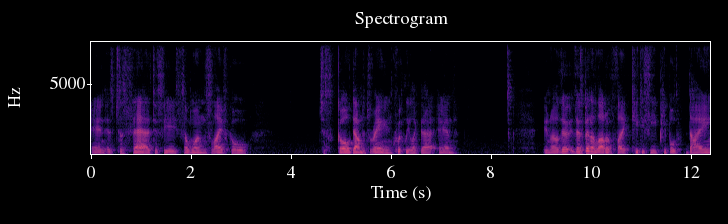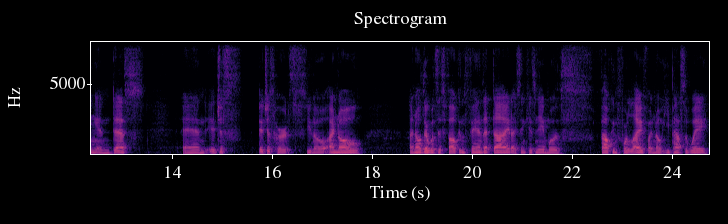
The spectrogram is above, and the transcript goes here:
And it's just sad to see someone's life go, just go down the drain quickly like that. And, you know, there, there's been a lot of like TTC people dying and deaths and it just, it just hurts. You know, I know, I know there was this Falcons fan that died. I think his name was Falcon for Life. I know he passed away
